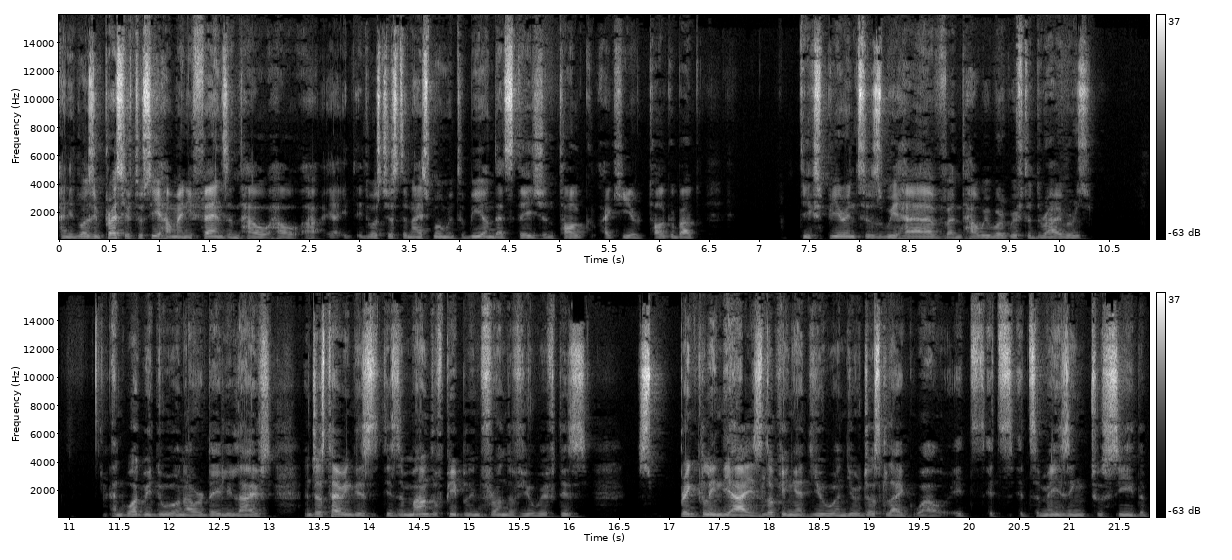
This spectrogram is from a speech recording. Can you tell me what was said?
And it was impressive to see how many fans and how how uh, it, it was just a nice moment to be on that stage and talk like here, talk about the experiences we have and how we work with the drivers and what we do on our daily lives and just having this this amount of people in front of you with this sprinkle in the eyes looking at you and you're just like wow it's it's it's amazing to see the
